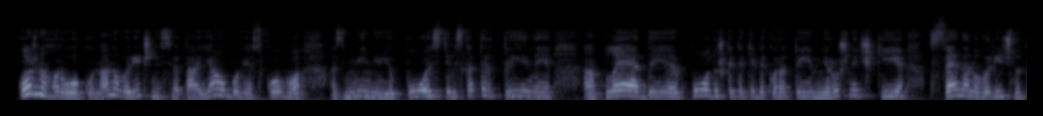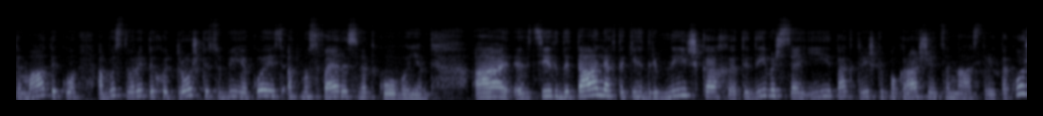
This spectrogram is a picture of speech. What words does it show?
Кожного року на новорічні свята я обов'язково змінюю постіль, скатертини, е, пледи, подушки такі декоративні, рушнички, все на новорічну тематику, аби створити хоч трошки собі якоїсь атмосфери святкової. А в цих деталях, таких дрібничках, ти дивишся і так трішки покращується настрій. Також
